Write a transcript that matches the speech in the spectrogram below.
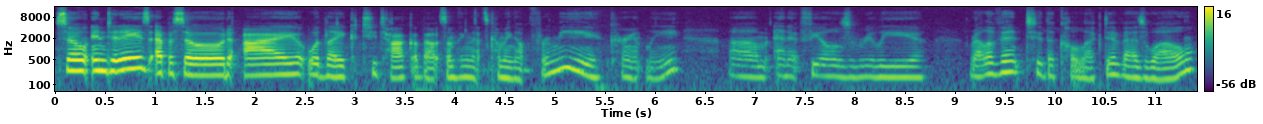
So, in today's episode, I would like to talk about something that's coming up for me currently, um, and it feels really relevant to the collective as well.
